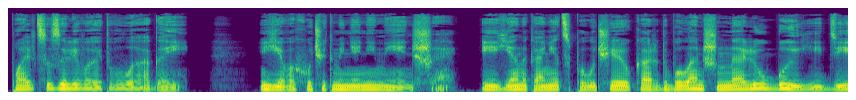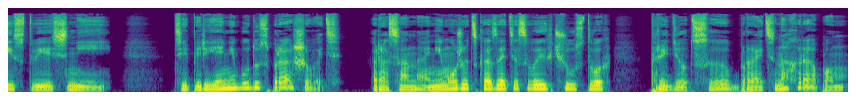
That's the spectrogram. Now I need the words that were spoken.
пальцы заливает влагой. Ева хочет меня не меньше, и я, наконец, получаю карт-бланш на любые действия с ней. Теперь я не буду спрашивать. Раз она не может сказать о своих чувствах, придется брать нахрапом.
